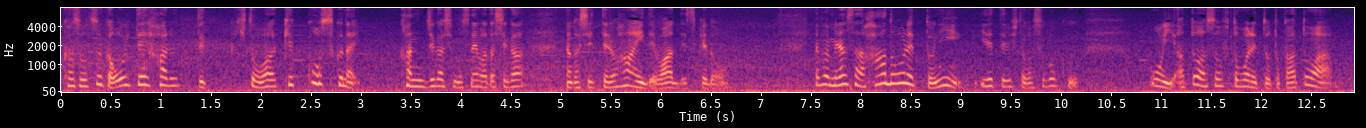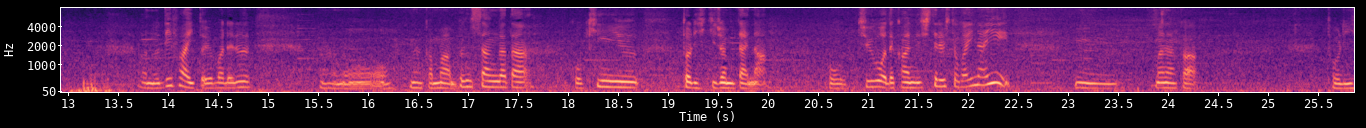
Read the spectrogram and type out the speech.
仮想通貨置いてはるって人は結構少ない感じがしますね。私がなんか知ってる範囲ではですけど。やっぱり皆さんハードウォレットに入れてる人がすごく多い。あとはソフトウォレットとかあとはあの DeFi と呼ばれるあのなんかまあ分散型こう金融取引所みたいなこう中央で管理してる人がいない、うんまあ、なんか取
